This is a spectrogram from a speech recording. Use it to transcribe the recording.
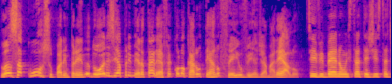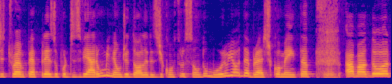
lança curso para empreendedores e a primeira tarefa é colocar um terno feio verde e amarelo. Steve Bannon, estrategista de Trump, é preso por desviar um milhão de dólares de construção do muro e Odebrecht comenta: "Pff, amador.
